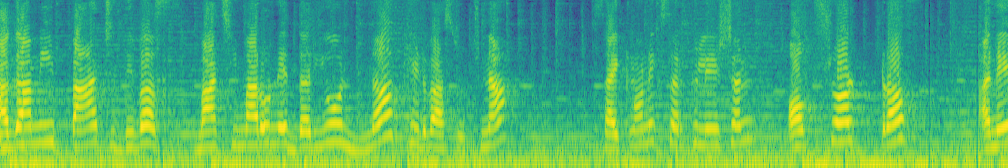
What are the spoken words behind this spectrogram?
આગામી પાંચ દિવસ માછીમારોને દરિયો ન ખેડવા સૂચના, સાયક્લોનિક સર્ક્યુલેશન, ઓફશોર ટ્રફ અને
